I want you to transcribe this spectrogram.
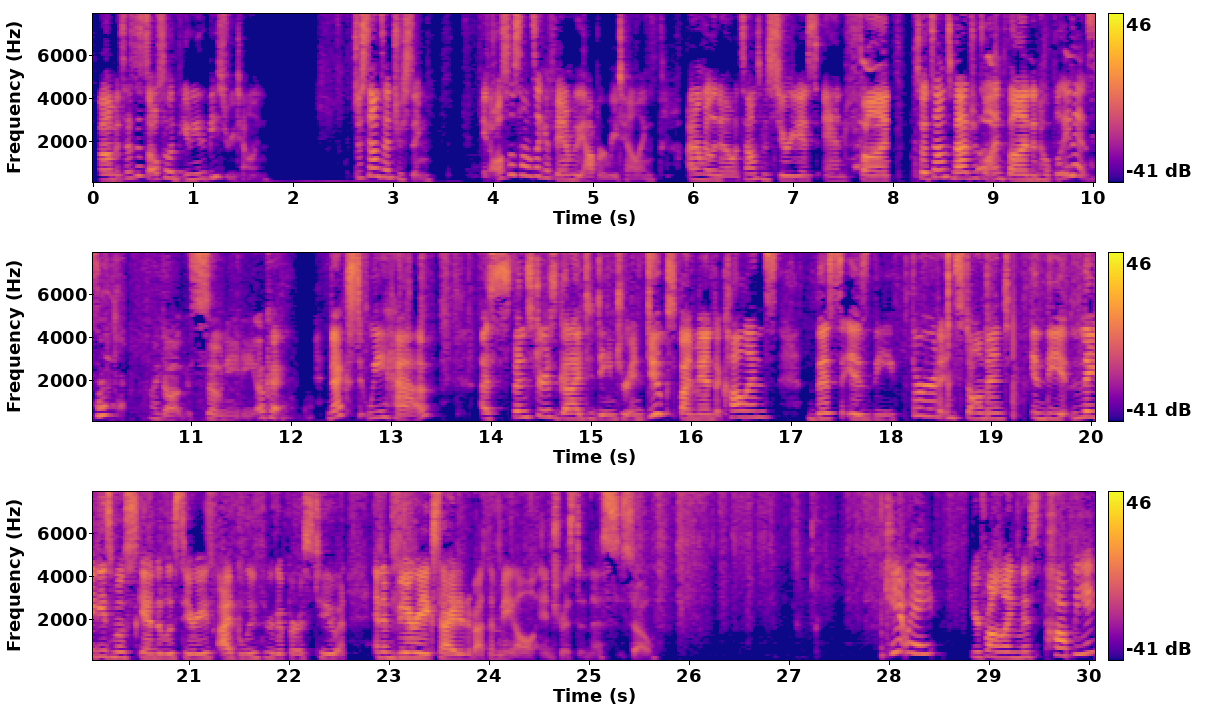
Um, it says it's also a Beauty and the Beast retelling. Just sounds interesting. It also sounds like a Phantom of the Opera retelling. I don't really know. It sounds mysterious and fun. So it sounds magical and fun, and hopefully it is. My dog is so needy. Okay, next we have A Spinster's Guide to Danger and Dukes by Amanda Collins. This is the third installment in the Ladies Most Scandalous series. I blew through the first two, and I'm very excited about the male interest in this, so. Can't wait. You're following Miss Poppy,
